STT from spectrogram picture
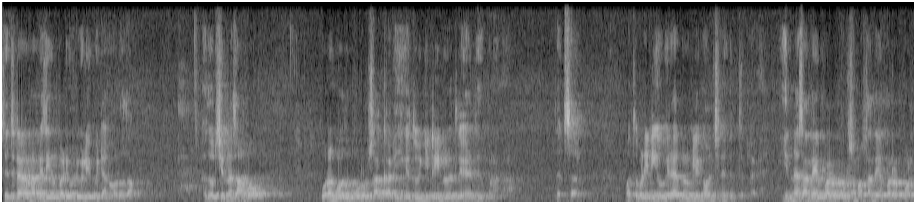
செத்துட்டாங்கன்னா பிசிக்கல் பாடி விட்டு வெளியே போயிட்டாங்க அவ்வளோதான் அது ஒரு சின்ன சம்பவம். உறங்குவது போடும் சாக்காடு. இங்கே தூங்கிட்டு இன்னொரு இடத்துல எழுந்துக்க போகிறாங்க தட்ஸ் ஆல் மற்றபடி நீங்கள் உயிரார்களே கவனிச்சுன்னு கவனிச்சு இல்லை என்ன சந்தேகப்படுற புருஷனோ சந்தேகப்படுற பொன்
